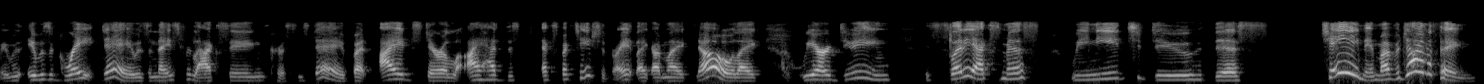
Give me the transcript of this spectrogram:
it was, it was a great day. It was a nice, relaxing Christmas day. But I'd. I had this expectation, right? Like I'm like, no, like we are doing it's Slutty Xmas. We need to do this chain in my vagina thing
